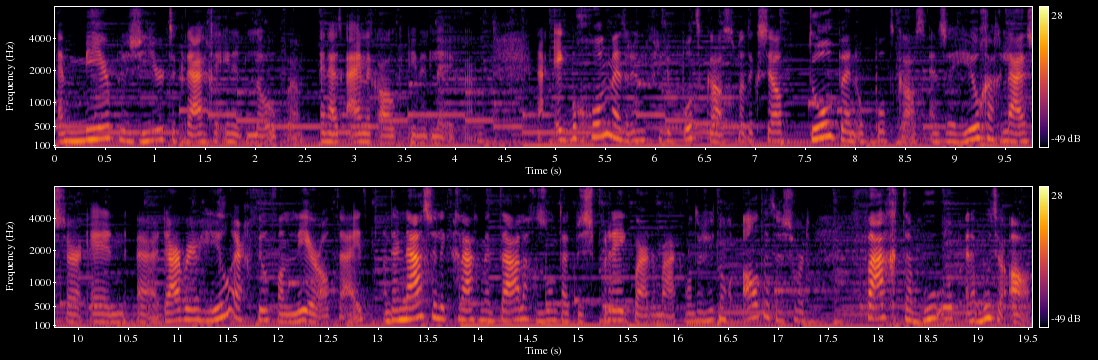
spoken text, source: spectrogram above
En meer plezier te krijgen in het lopen. En uiteindelijk ook in het leven. Nou, ik begon met Runfree de podcast omdat ik zelf dol ben op podcast en ze heel graag luister en uh, daar weer heel erg veel van leer altijd. En daarnaast wil ik graag mentale gezondheid bespreekbaarder maken, want er zit nog altijd een soort vaag taboe op en dat moet eraf.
